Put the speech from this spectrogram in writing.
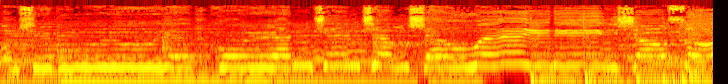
往事不如烟，恍然。间江山为你萧索。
